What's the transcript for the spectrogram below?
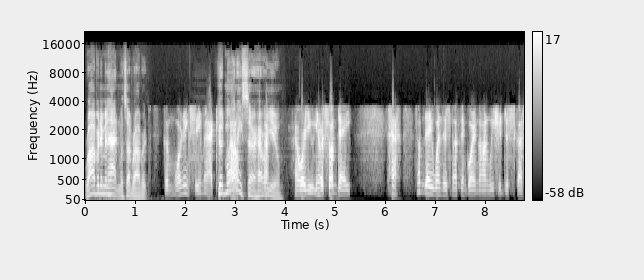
Robert in Manhattan. What's up, Robert? Good morning, C-Mac. Good morning, sir. How are you? how are you? You know, someday, someday when there's nothing going on, we should discuss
